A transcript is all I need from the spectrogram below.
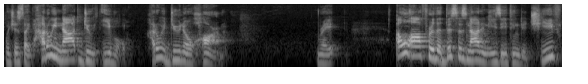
which is like, how do we not do evil? How do we do no harm, right? I will offer that this is not an easy thing to achieve,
